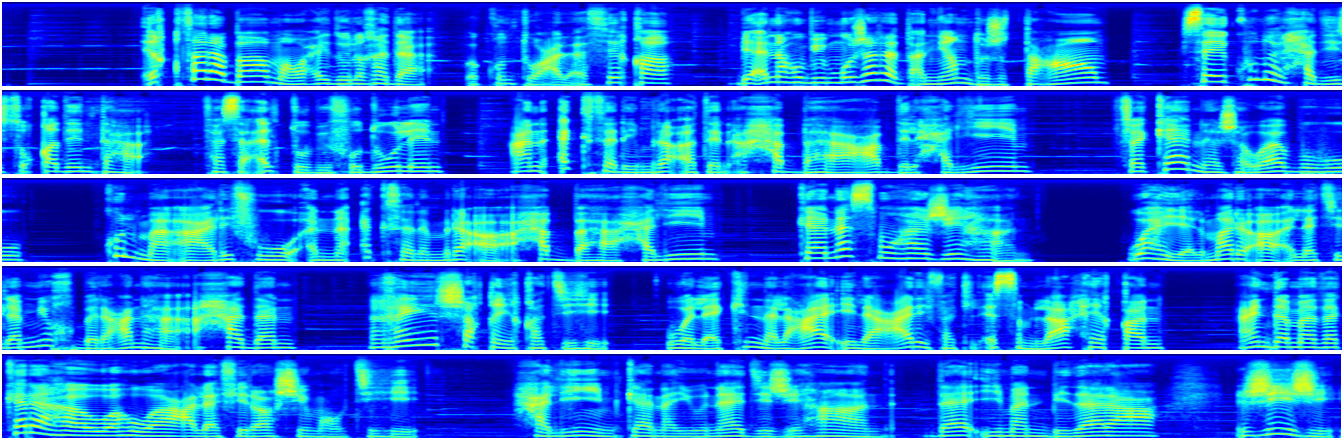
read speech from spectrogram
اقترب موعد الغداء وكنت على ثقة بأنه بمجرد أن ينضج الطعام سيكون الحديث قد انتهى فسألت بفضول عن أكثر امرأة أحبها عبد الحليم فكان جوابه كل ما أعرفه أن أكثر امرأة أحبها حليم كان اسمها جيهان وهي المرأة التي لم يخبر عنها احدا غير شقيقته ولكن العائلة عرفت الاسم لاحقا عندما ذكرها وهو على فراش موته. حليم كان ينادي جيهان دائما بدلع جيجي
